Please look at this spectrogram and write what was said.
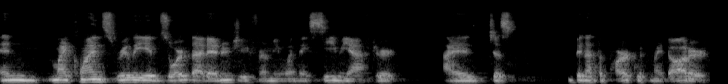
and my clients really absorb that energy from me when they see me after I just been at the park with my daughter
